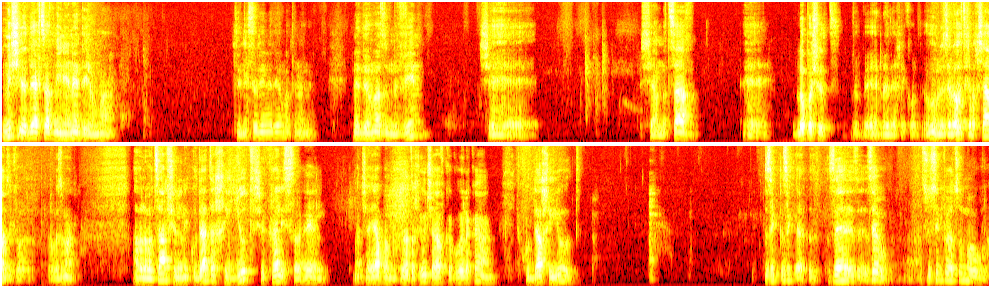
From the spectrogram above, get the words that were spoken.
מי שיודע קצת מענייני דיומא, אתם קצת מענייני דיומא? אתם לא יודעים. מענייני דיומא, הוא מבין ש... שהמצב אה, לא פשוט, לא יודע איך לקרוא לזה, זה לא התחיל עכשיו, זה כבר הרבה זמן, אבל המצב של נקודת החיות של כלל ישראל, מה שהיה פעם, נקודת החיות שהרב קורא לה כאן, נקודה חיות, זה, זה, זה, זה, זהו, הסוסים כבר יצאו מהאורווה.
